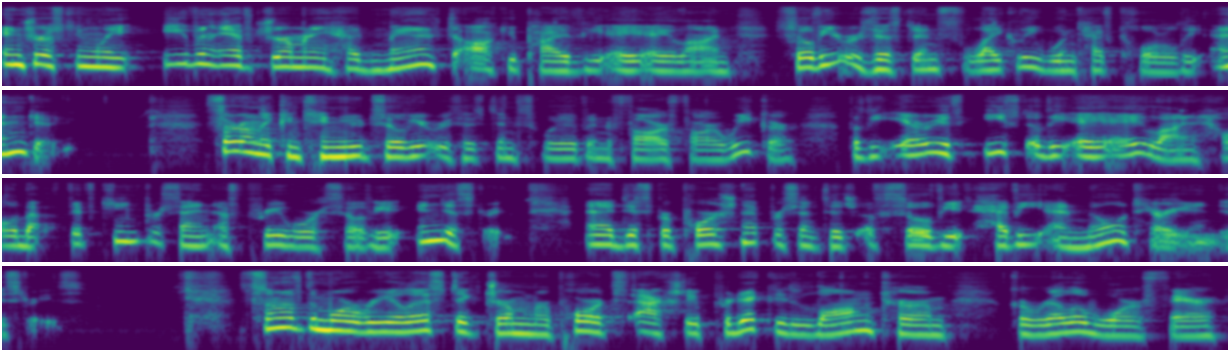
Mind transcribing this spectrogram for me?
Interestingly, even if Germany had managed to occupy the AA line, Soviet resistance likely wouldn't have totally ended. Certainly, continued Soviet resistance would have been far, far weaker, but the areas east of the AA line held about 15% of pre war Soviet industry and a disproportionate percentage of Soviet heavy and military industries. Some of the more realistic German reports actually predicted long term guerrilla warfare,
